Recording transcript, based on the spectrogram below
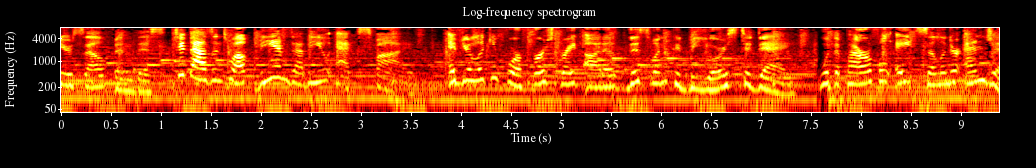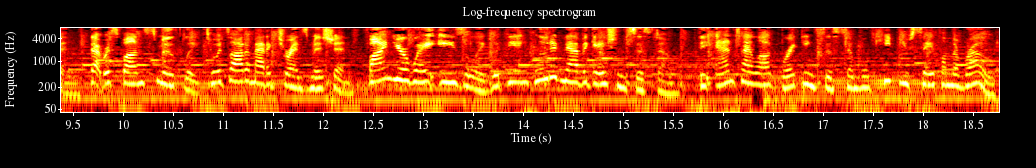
yourself in this 2012 BMW X5. If you're looking for a first-rate auto, this one could be yours today. With a powerful eight-cylinder engine that responds smoothly to its automatic transmission. Find your way easily with the included navigation system. The anti-lock braking system will keep you safe on the road.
